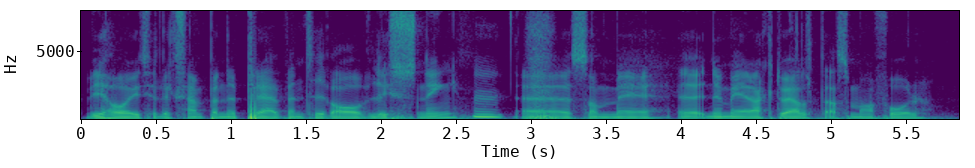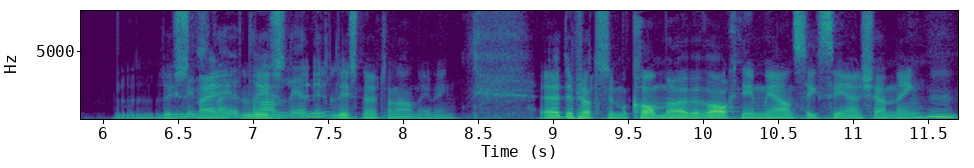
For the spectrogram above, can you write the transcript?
Vi har ju till exempel nu preventiv avlyssning Mm. eh, som är eh, numera aktuellt, alltså man får lyssna, Lyssna utan lys- anledning. lyssna utan anledning. Det pratas om kameraövervakning med ansiktsigenkänning Mm.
